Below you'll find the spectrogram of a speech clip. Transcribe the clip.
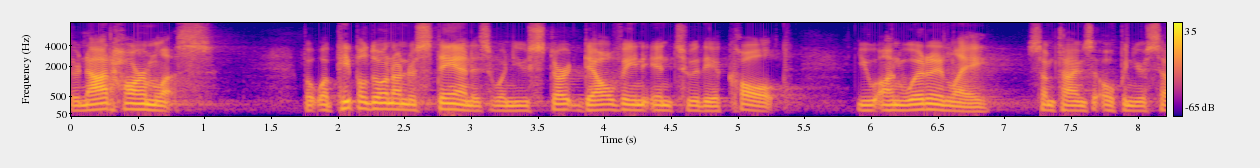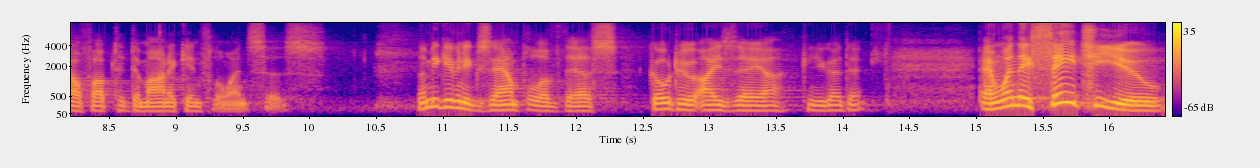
they're not harmless. But what people don't understand is when you start delving into the occult, you unwittingly sometimes open yourself up to demonic influences. Let me give you an example of this. Go to Isaiah. Can you get that? And when they say to you,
